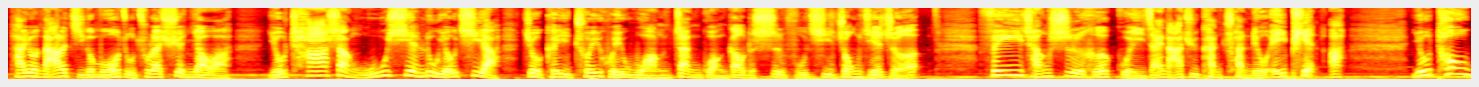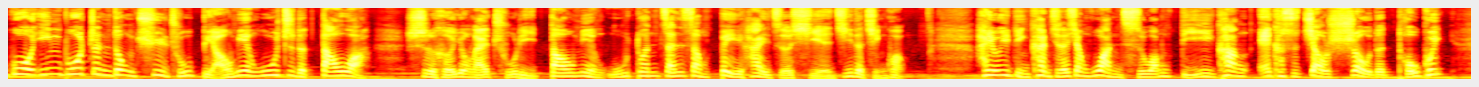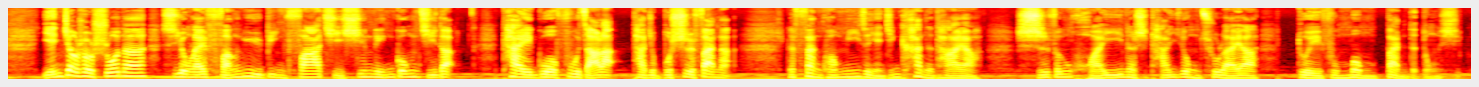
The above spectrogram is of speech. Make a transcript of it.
他又拿了几个模组出来炫耀啊，由插上无线路由器啊，就可以摧毁网站广告的伺服器终结者，非常适合鬼宅拿去看串流 A 片啊。有透过音波震动去除表面污渍的刀啊。适合用来处理刀面无端沾上被害者血迹的情况，还有一顶看起来像万磁王抵抗 X 教授的头盔。严教授说呢，是用来防御并发起心灵攻击的。太过复杂了，他就不示范了。那范狂眯着眼睛看着他呀，十分怀疑那是他用出来呀对付梦伴的东西。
